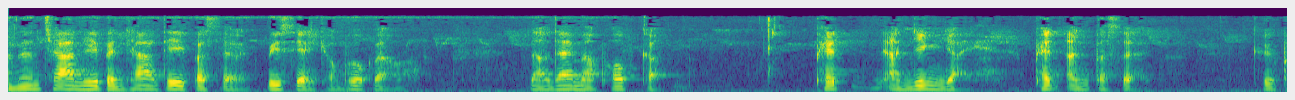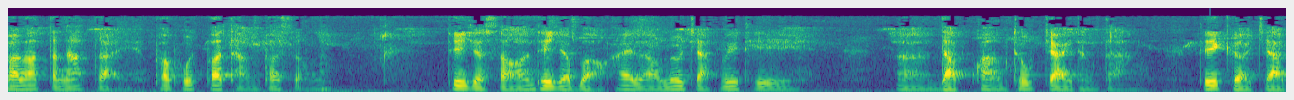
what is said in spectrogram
ดังนั้นชาตินี้เป็นชาติที่ประเสริฐวิเศษของพวกเรา เราได้มาพบกับเพชรอันยิ่งใหญ่ เพชรอันประเสริฐ คือพระรัตนตรัยพระพุทธพระธรรมพระสงฆ์ที่จะสอนที่จะบอกให้เรารู้จักวิธีดับความทุกข์ใจต่างๆ ที่เกิดจาก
